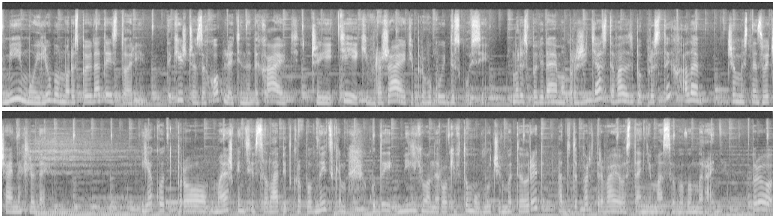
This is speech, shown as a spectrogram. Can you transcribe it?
вміємо і любимо розповідати історії, такі, що захоплюють і надихають, чи ті, які вражають і провокують дискусії. Ми розповідаємо про життя, здавалось би, простих, але чимось незвичайних людей. Як от про мешканців села під Кропивницьким, куди мільйони років тому влучив метеорит, а дотепер триває останнє масове вимирання. Про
